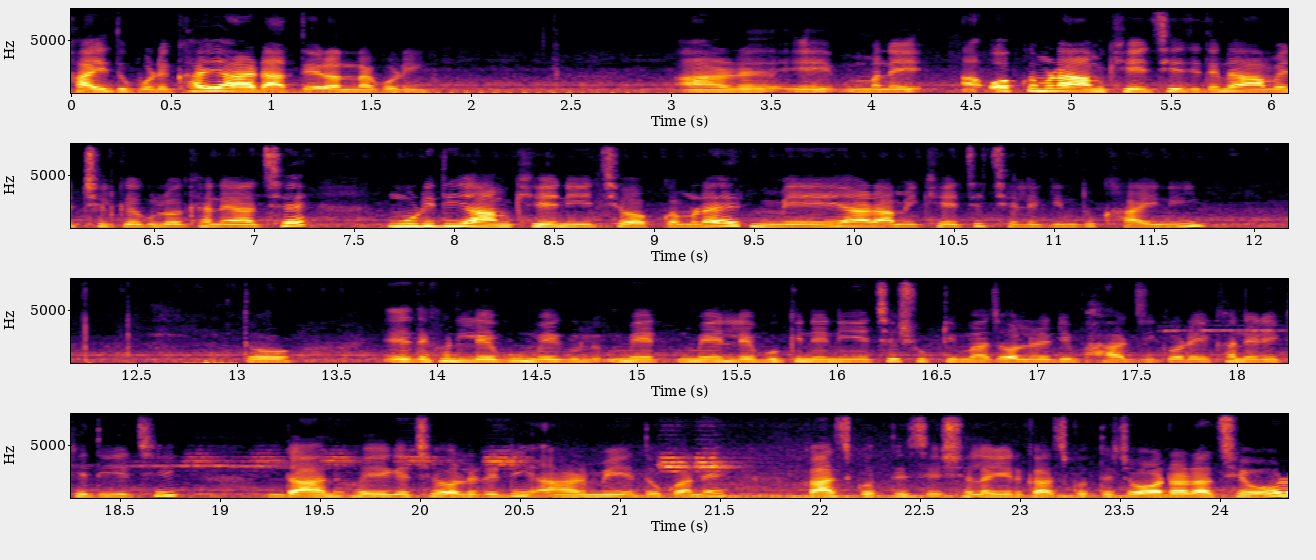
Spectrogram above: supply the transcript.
খাই, দুপুরে খাই, আর রাতে রান্না করি। আর এ মানে অফ ক্যামেরা আম খেয়েছি। যে দেখবেন আমের ছিলকেগুলো এখানে আছে। মুড়ি দিয়ে আম খেয়ে নিয়েছি অফ ক্যামেরায়। মেয়ে আর আমি খেয়েছি, ছেলে কিন্তু খাইনি তো, এ দেখুন, লেবু মেয়েগুলো মেয়ে মেয়ে লেবু কিনে নিয়েছে। শুকটি মাছ অলরেডি ভাজি করে এখানে রেখে দিয়েছি। ডাল হয়ে গেছে অলরেডি আর মেয়ে দোকানে কাজ করতেছে, সেলাইয়ের কাজ করতেছে অর্ডার আছে ওর,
